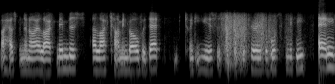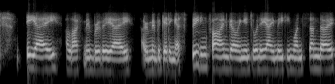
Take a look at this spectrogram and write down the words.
my husband and I are life members, a lifetime involved with that, 20 years as secretary of the horse committee. And EA, a life member of EA. I remember getting a speeding fine going into an EA meeting one Sunday,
